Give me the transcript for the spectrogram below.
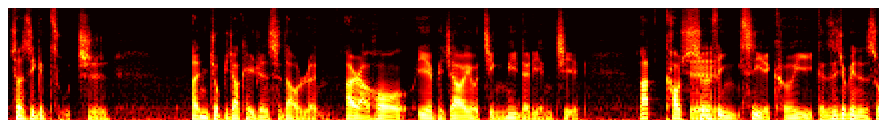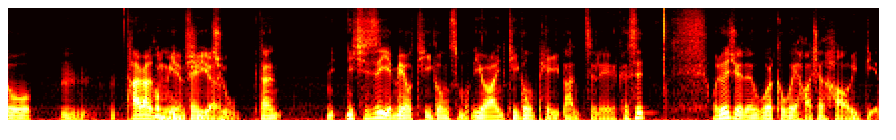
算是一个组织，那、你就比较可以认识到人啊，然后也比较有紧密的连接。那，couch surfing 是也可以，可是就变成说，嗯，他让你免费住，但你你其实也没有提供什么，有啊，你提供陪伴之类的。可是我就觉得 workaway 好像好一点，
